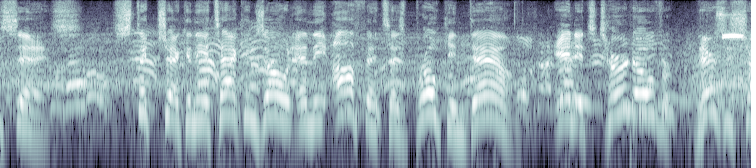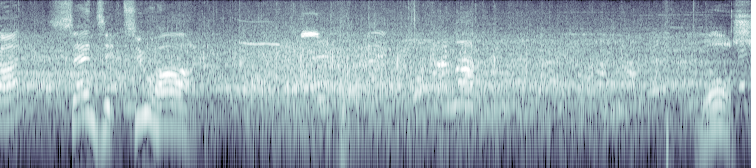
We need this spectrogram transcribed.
he says. Stick check in the attacking zone, and the offense has broken down. And it's turned over. There's a shot. Sends it too high. Walsh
